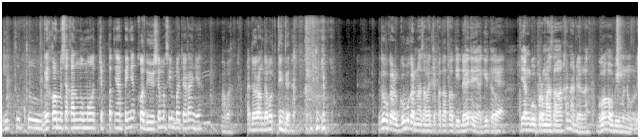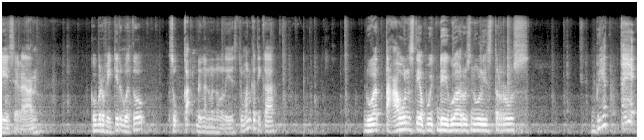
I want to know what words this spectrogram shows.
gitu tuh. Dia kalau misalkan lu mau cepet nyampe nya kalau di Indonesia masih simpel caranya. Apa? Ada orang dalam atau tidak? Itu bukan gue bukan masalah cepat atau tidaknya ya gitu. Iya. yang gue permasalahkan adalah gue hobi menulis ya kan? Gue berpikir gue tuh suka dengan menulis. Cuman ketika dua tahun setiap weekday gue harus nulis terus. Bete.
